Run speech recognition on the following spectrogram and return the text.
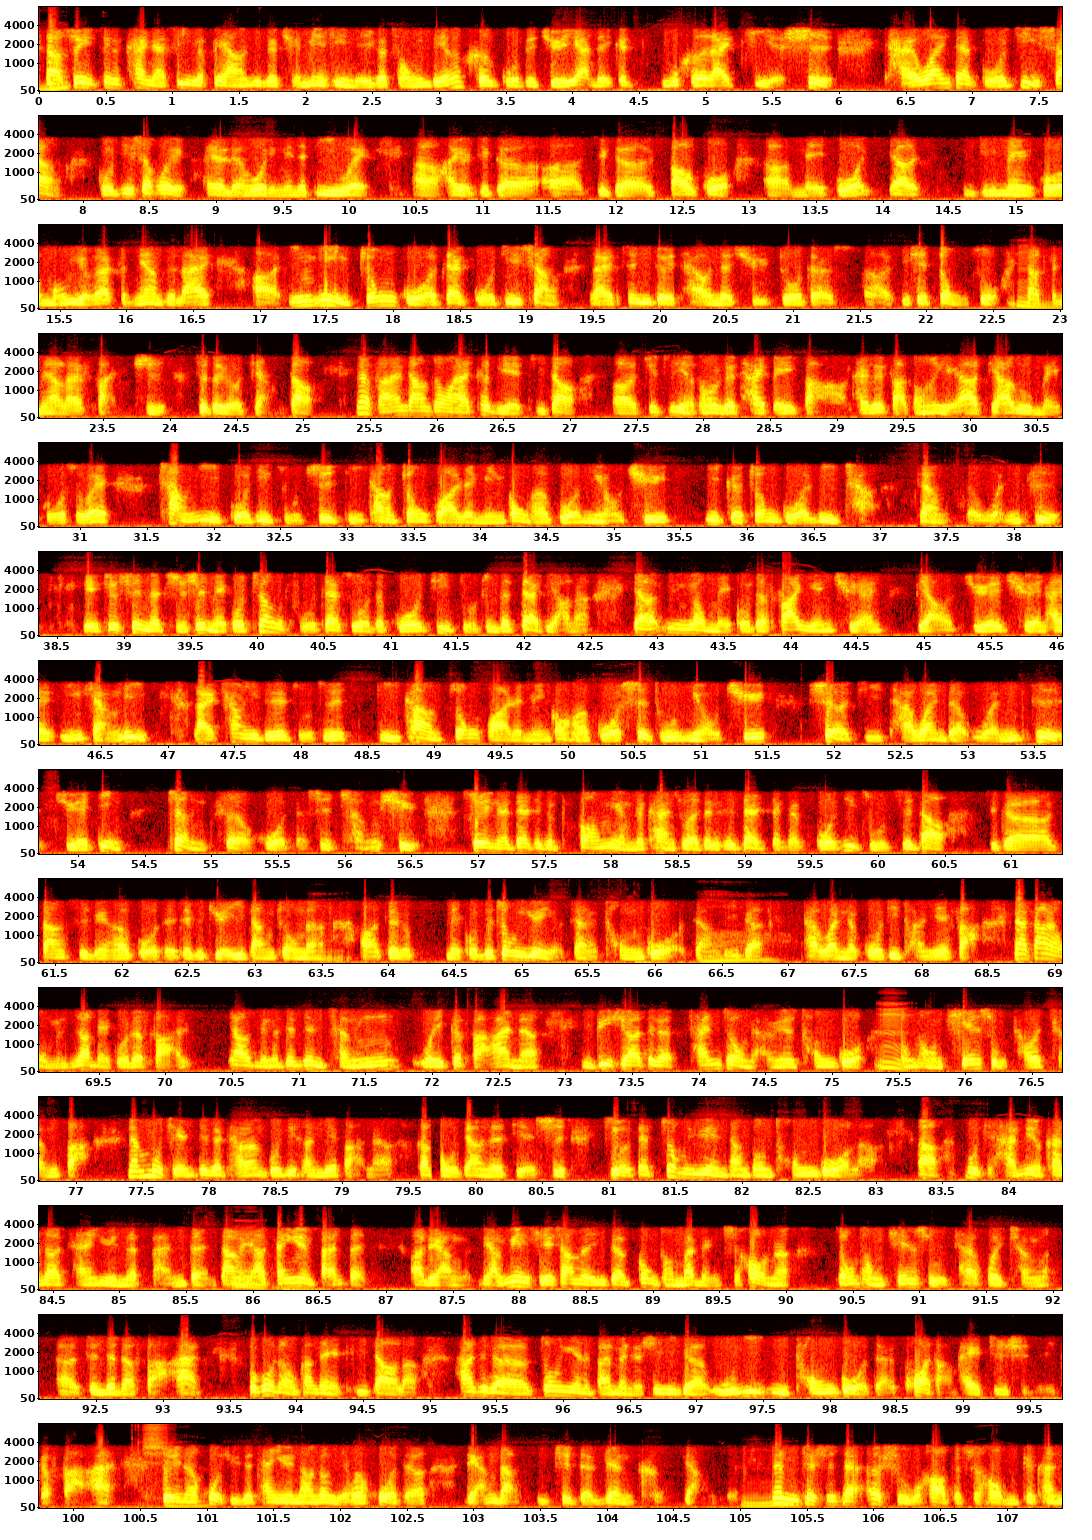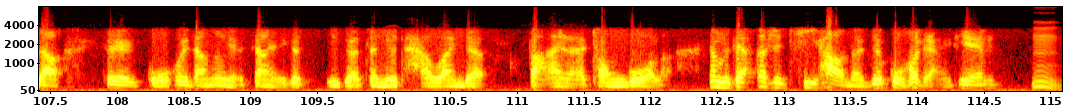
那所以这个看起来是一个非常这个全面性的一个从联合国的决议案的一个如何来解释台湾在国际上、国际社会还有联合国里面的地位啊、还有这个呃这个包括呃美国要以及美国盟友要怎么样子来啊、呃、因应中国在国际上来针对台湾的许多的呃一些动作，要怎么样来反制，这都有讲到。那法案当中还特别提到，呃，就之前有通过一个台北法，台北法当中也要加入美国所谓倡议国际组织抵抗中华人民共和国扭曲一个中国立场这样子的文字，也就是呢，只是美国政府在所有的国际组织的代表呢，要运用美国的发言权、表决权还有影响力来倡议这些组织抵抗中华人民共和国试图扭曲涉及台湾的文字决定。政策或者是程序，所以呢，在这个方面，我们就看出来，这个是在整个国际组织到这个当时联合国的这个决议当中呢，啊，这个美国的众议院有这样的通过这样的一个台湾的国际团结法。那当然，我们知道美国的法要能够真正成为一个法案呢，你必须要这个参众两院通过，总统签署才会成法。那目前这个台湾国际团结法呢，刚才我这样的解释，只有在众议院当中通过了。啊，目前还没有看到参议院的版本。当然，要参议院版本啊，两两院协商的一个共同版本之后呢，总统签署才会成呃真正的法案。不过呢，我刚才也提到了，它这个众议院的版本呢是一个无异议通过的跨党派支持的一个法案，所以呢，或许在参议院当中也会获得两党一致的认可这样子。那么就是在二十五号的时候，我们就看到这个国会当中有这样一个一个针对台湾的法案来通过了。那么在二十七号呢，就过两天，嗯，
